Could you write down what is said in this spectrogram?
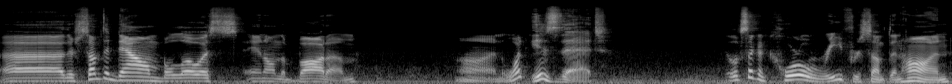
Uh, there's something down below us and on the bottom. On, what is that? It looks like a coral reef or something, hon.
